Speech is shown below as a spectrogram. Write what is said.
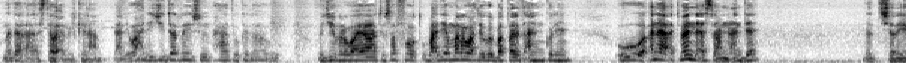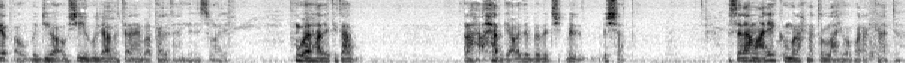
مدى أستوعب الكلام. يعني واحد يجي يدرس ويبحث وكذا ويجيب روايات ويصفط وبعدين مرة واحدة يقول بطلت عن كلهن. وأنا أتمنى أسمع من عنده بالشريط أو فيديو أو شيء يقول يا بتر أنا بطلت عن السوالف. هو هذا الكتاب راح أحرقه أو بالشط. السلام عليكم ورحمة الله وبركاته.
